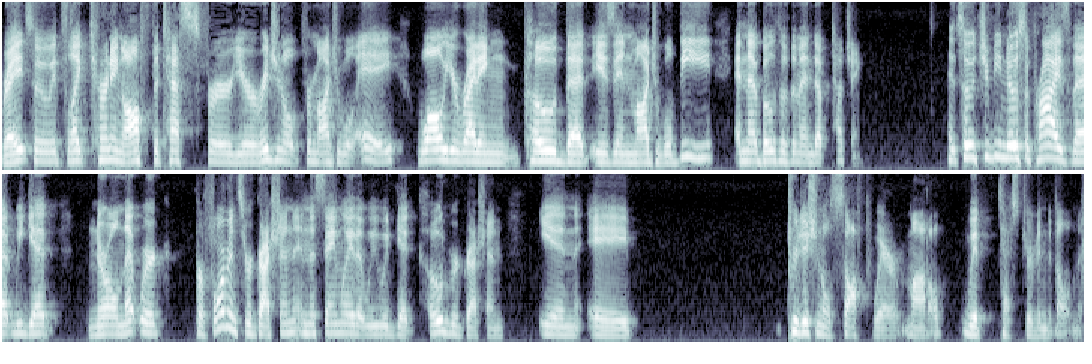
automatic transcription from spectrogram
right? So it's like turning off the tests for your original for module A while you're writing code that is in module B and that both of them end up touching. And so it should be no surprise that we get neural network performance regression in the same way that we would get code regression in a traditional software model with test driven development.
